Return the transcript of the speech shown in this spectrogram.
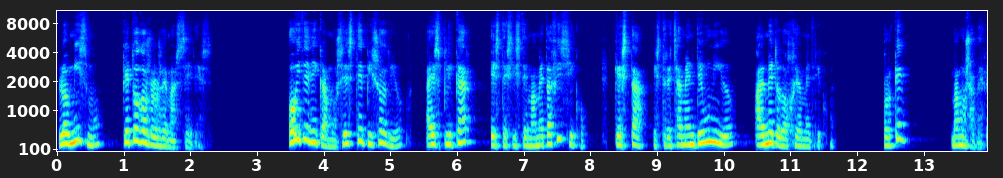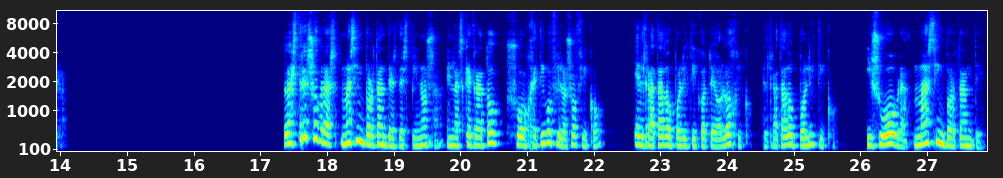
lo mismo que todos los demás seres. Hoy dedicamos este episodio a explicar este sistema metafísico, que está estrechamente unido al método geométrico. ¿Por qué? Vamos a verlo. Las tres obras más importantes de Spinoza, en las que trató su objetivo filosófico, el Tratado Político-Teológico, el Tratado Político, y su obra más importante,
